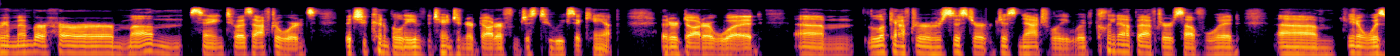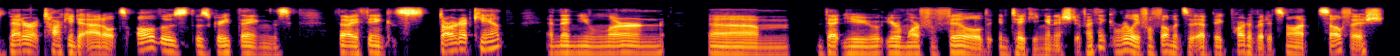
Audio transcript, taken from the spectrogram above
remember her mom saying to us afterwards that she couldn't believe the change in her daughter from just two weeks at camp. That her daughter would um, look after her sister just naturally, would clean up after herself, would um, you know was better at talking to adults. All those those great things that I think start at camp, and then you learn um, that you you're more fulfilled in taking initiative. I think really fulfillment's a big part of it. It's not selfish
